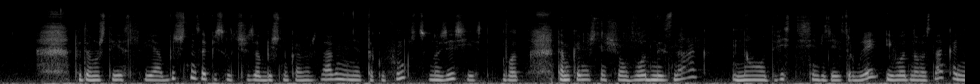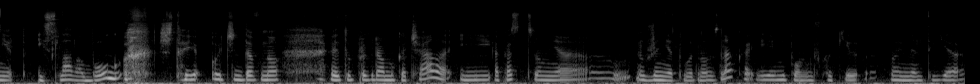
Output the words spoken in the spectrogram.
Потому что если я обычно записывала через обычную камеру, да, нет такой функции, но здесь есть. Вот. Там, конечно, еще вводный знак, но 279 рублей и водного знака нет. И слава богу, что я очень давно эту программу качала, и оказывается, у меня уже нет водного знака, и я не помню, в какие моменты я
